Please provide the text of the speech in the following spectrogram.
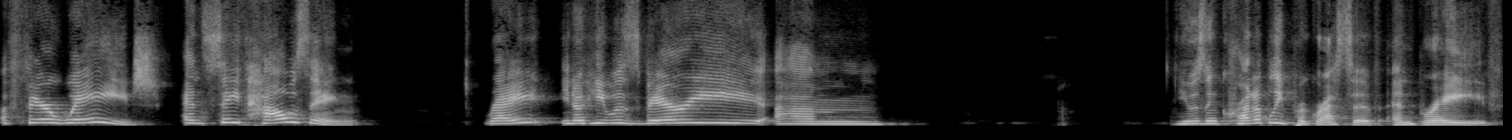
a fair wage and safe housing. Right? You know, he was very um he was incredibly progressive and brave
